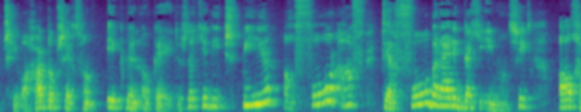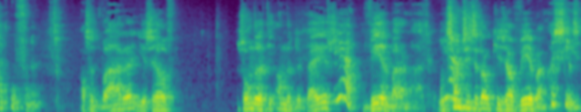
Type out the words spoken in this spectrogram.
misschien wel hardop zegt van, ik ben oké. Dus dat je die spier al vooraf, ter voorbereiding dat je iemand ziet, al gaat oefenen. Als het ware jezelf, zonder dat die ander erbij is, Ja, weerbaar maken. Want Ja. soms is het ook jezelf weerbaar maken. Precies.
